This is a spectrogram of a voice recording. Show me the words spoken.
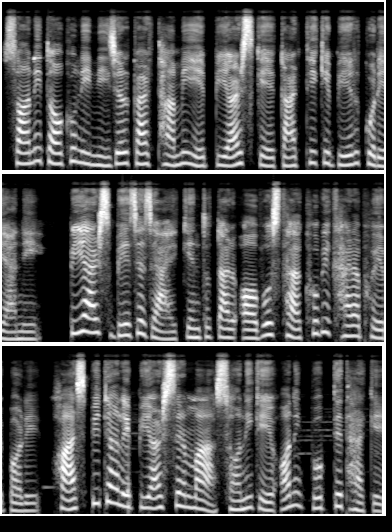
সনি তখনই নিজের কার থামিয়ে পিয়ার্সকে কার থেকে বের করে আনে। পিয়ার্স বেঁচে যায়, কিন্তু তার অবস্থা খুবই খারাপ হয়ে পড়ে। হসপিটালে পিয়ার্সের মা সনিকে অনেক বকতে থাকে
